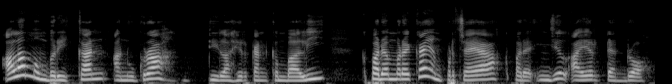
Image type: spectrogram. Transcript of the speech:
Allah memberikan anugerah dilahirkan kembali kepada mereka yang percaya kepada Injil air dan roh.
